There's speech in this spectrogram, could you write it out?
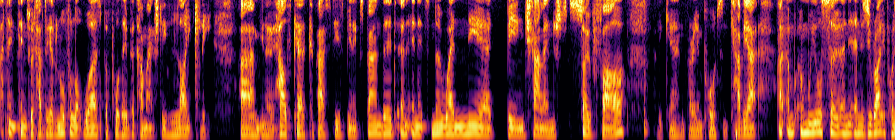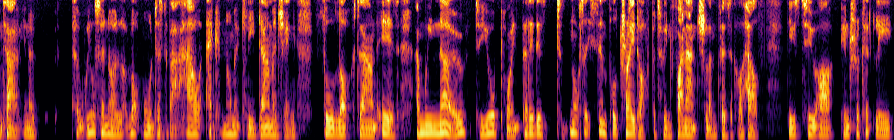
I think things would have to get an awful lot worse before they become actually likely. Um, you know, healthcare capacity has been expanded, and, and it's nowhere near being challenged so far. Again, very important caveat. And, and we also, and, and as you rightly point out, you know, uh, we also know a lot more just about how economically damaging full lockdown is. And we know, to your point, that it is not a simple trade off between financial and physical health. These two are intricately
